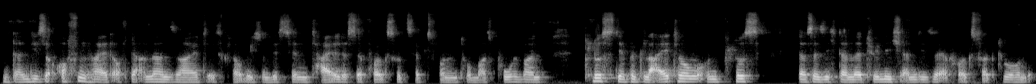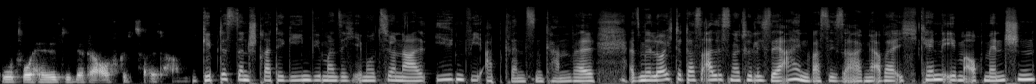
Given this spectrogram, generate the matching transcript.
und dann diese Offenheit auf der anderen Seite ist, glaube ich, so ein bisschen Teil des Erfolgsrezepts von Thomas Pohlmann, plus der Begleitung und plus dass er sich dann natürlich an diese Erfolgsfaktoren irgendwo hält, die wir da aufgezeigt haben. Gibt es denn Strategien, wie man sich emotional irgendwie abgrenzen kann? Weil, also mir leuchtet das alles natürlich sehr ein, was Sie sagen, aber ich kenne eben auch Menschen,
